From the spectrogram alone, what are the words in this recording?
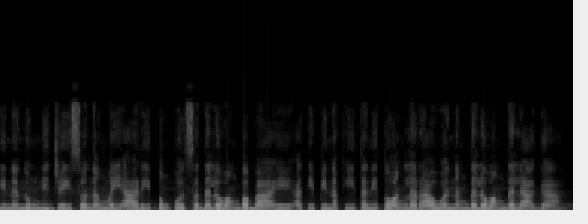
Tinanong ni Jason ang may-ari tungkol sa dalawang babae at ipinakita nito ang larawan ng dalawang dalaga.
